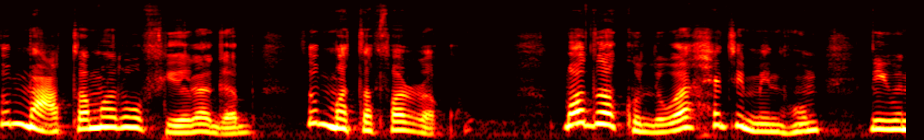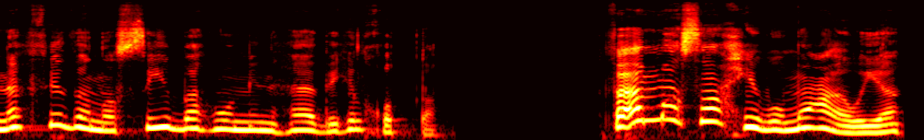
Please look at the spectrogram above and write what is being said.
ثم اعتمروا في رجب ثم تفرقوا. مضى كل واحد منهم لينفذ نصيبه من هذه الخطة. فأما صاحب معاوية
